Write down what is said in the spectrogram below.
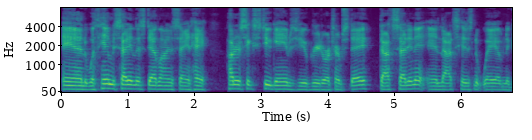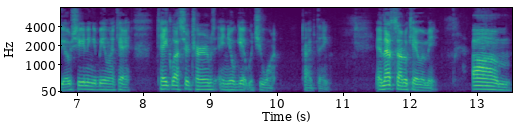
And with him setting this deadline and saying, "Hey, 162 games if you agree to our terms today. That's setting it, and that's his way of negotiating and being like, hey, take lesser terms and you'll get what you want, type thing. And that's not okay with me. Um,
